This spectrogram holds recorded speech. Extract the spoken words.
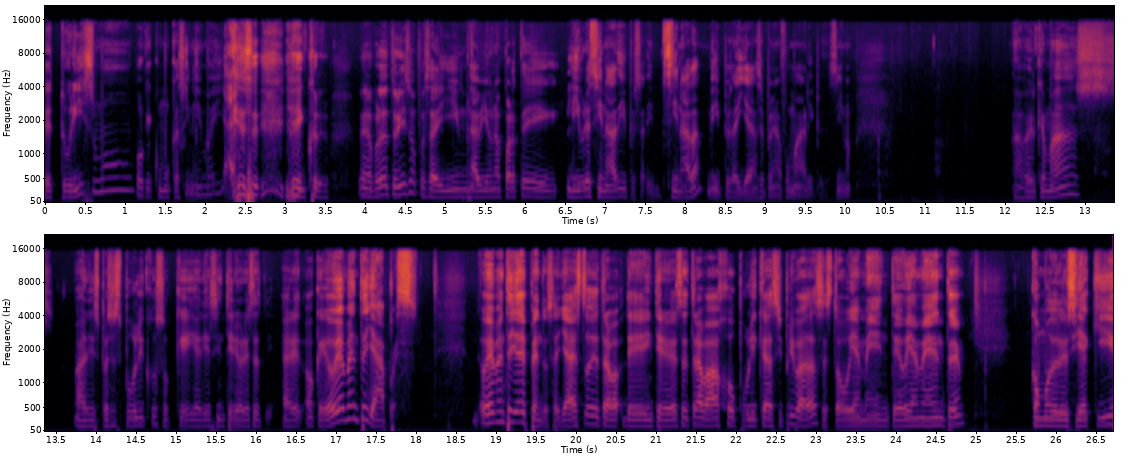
de turismo, porque como casi nadie va ahí. bueno, por de turismo, pues ahí había una parte libre sin nadie, pues ahí, sin nada, y pues ahí ya se ponían a fumar y pues así, ¿no? A ver, ¿qué más? Áreas, espacios públicos, ok, áreas interiores, ok, obviamente ya, pues, obviamente ya depende, o sea, ya esto de, de interiores de trabajo, públicas y privadas, esto obviamente, obviamente, como decía aquí,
